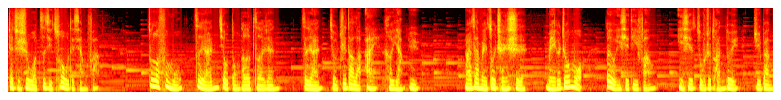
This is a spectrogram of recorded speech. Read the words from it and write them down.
这只是我自己错误的想法。做了父母，自然就懂得了责任，自然就知道了爱和养育。而在每座城市，每个周末都有一些地方、一些组织团队举办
